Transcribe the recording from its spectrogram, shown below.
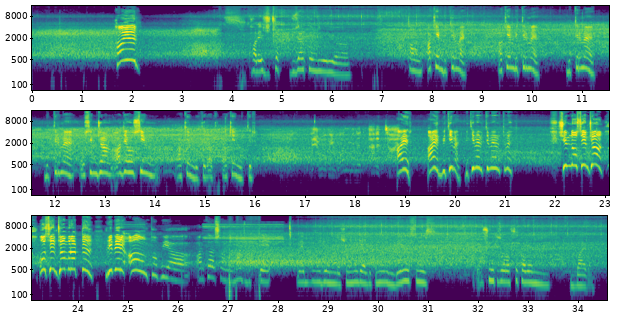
Hayır. Kaleci çok güzel kolluyor ya. Tamam. Hakem bitirme. Hakem bitirme. Bitirme. Bitirme. Osimcan. Hadi Osim. Hakem bitir. Hakem bitir. Hayır. Hayır bitirme. Bitirme bitirme bitirme. Şimdi Osimcan. Osimcan bıraktı. Ribery al topu ya. Arkadaşlar maç bitti. Ve bu videonun da sonuna geldik. Umarım beğenirsiniz. Görüşmek üzere. Hoşçakalın. Bay bay.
